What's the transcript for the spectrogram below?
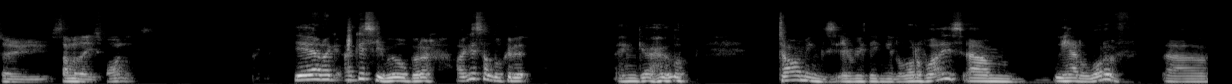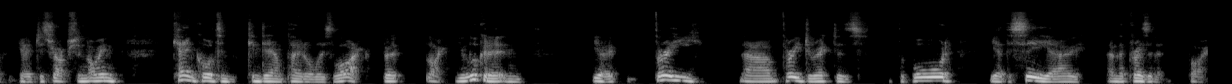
to some of these findings. Yeah, I, I guess he will, but I, I guess I look at it and go, look, timing's everything in a lot of ways. Um, we had a lot of uh, you know, disruption. I mean, Kane Cornes can downplay it all his like, but like you look at it and you know, three um, three directors of the board, yeah, the CEO and the president. Like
